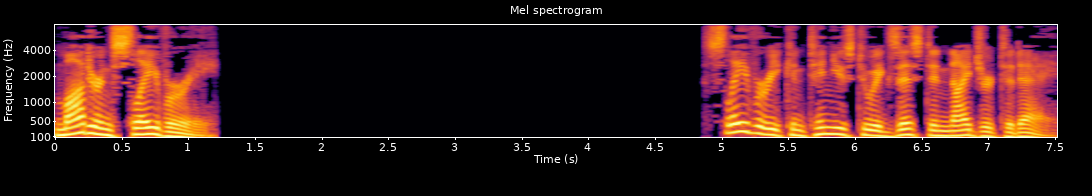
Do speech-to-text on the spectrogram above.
Modern slavery Slavery continues to exist in Niger today.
